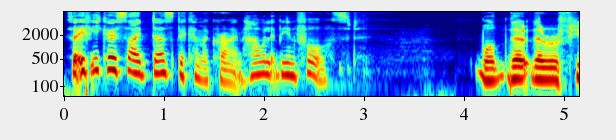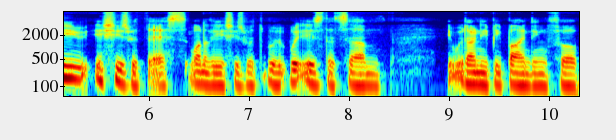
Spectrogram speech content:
So, if ecocide does become a crime, how will it be enforced? Well, there there are a few issues with this. One of the issues with, with, is that um, it would only be binding for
